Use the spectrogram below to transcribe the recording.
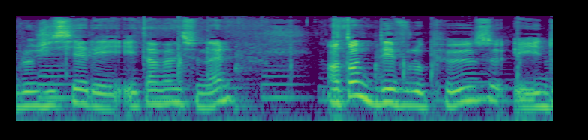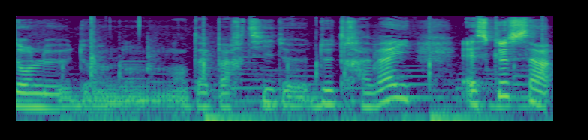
logiciel est, est internationale. En tant que développeuse et dans, le, dans, dans- ta partie de, travail, est-ce que ça.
